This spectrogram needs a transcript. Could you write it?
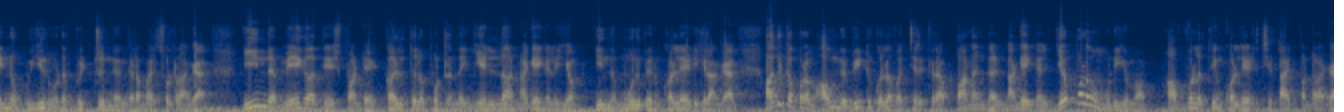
என்ன உயிரோட விட்டுருங்கிற மாதிரி சொல்கிறாங்க இந்த மேகா தேஷ்பாண்டே கழுத்தில் போட்டிருந்த எல்லா நகைகளையும் இந்த மூணு பேரும் கொள்ளையடிக்கிறாங்க அதுக்கப்புறம் அவங்க வீட்டுக்குள்ளே வச்சிருக்கிற பணங்கள் நகைகள் எவ்வளவு முடியுமோ அவ்வளோத்தையும் கொள்ளையடித்து பேக் பண்ணுறாங்க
